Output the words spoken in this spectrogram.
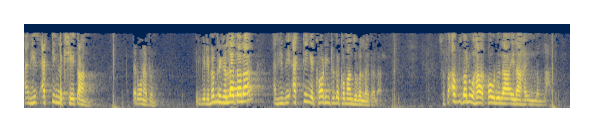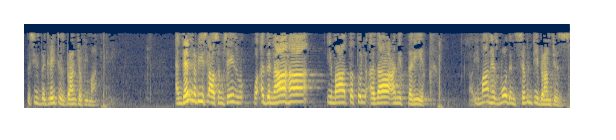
and he's acting like shaitan. That won't happen. He'll be remembering Allah Ta'ala and he'll be acting according to the commands of Allah Ta'ala. So فَأَفْضَلُهَا قَوْلُ لَا إِلَهَ إِلَّا اللَّهِ This is the greatest branch of Iman. And then Nabi Sallallahu says, وَأَدْنَاهَا إِمَاتَةُ الْأَذَىٰ عَنِ الطَّرِيقِ Iman has more than 70 branches.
